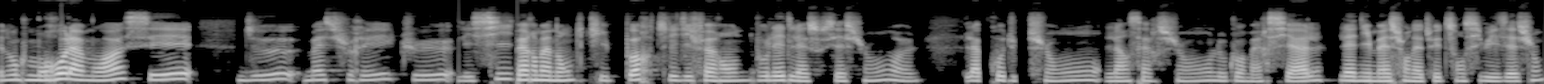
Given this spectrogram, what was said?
Et donc, mon rôle à moi, c'est de m'assurer que les six permanentes qui portent les différents volets de l'association, euh, la production, l'insertion, le commercial, l'animation d'ateliers de sensibilisation,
